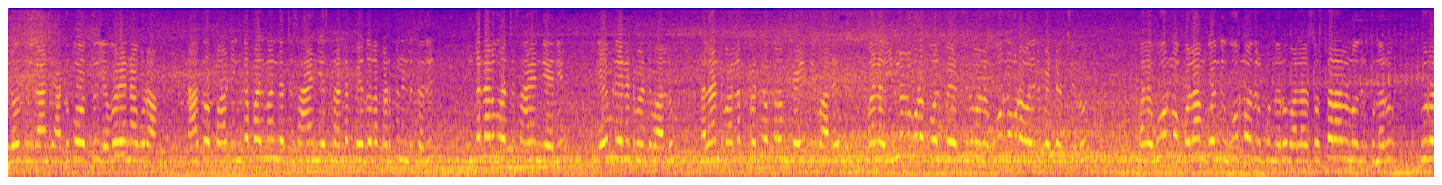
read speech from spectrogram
ఈరోజు ఇలాంటి అడ్డుకోవద్దు. ఎవరైనా కూడా నాతో పాటు ఇంకా పది మంది వచ్చి సాయం చేస్తా అంటే పేదోళ్ళ కడుపు నిండుతుంది. ఇంకా నలుగురు వచ్చి సాయం చేయని ఏం లేనటువంటి వాళ్ళు అలాంటి వాళ్ళకి ప్రతి ఒక్కరం చేయి ఇవ్వాలి. వాళ్ళ ఇళ్ళను కూడా కోల్పోయొచ్చారు వాళ్ళ ఊరిని కూడా వదిలిపెట్టొచ్చారు. వాళ్ళ ఊరును పొలం కొంది ఊరును వదులుకున్నారు వాళ్ళ స్వస్థలాలను వదులుకున్నారు పూర్వ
